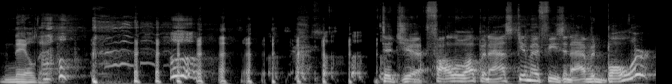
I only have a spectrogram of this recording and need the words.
Nailed it. Did you follow up and ask him if he's an avid bowler?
